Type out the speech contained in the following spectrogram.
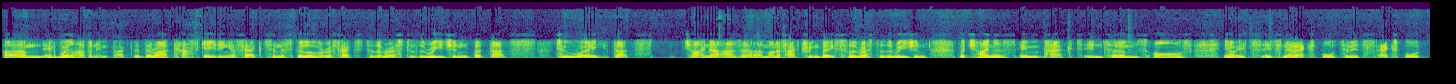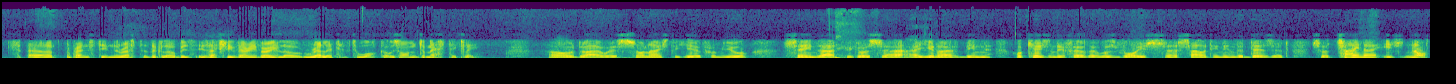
Um, it will have an impact. There are cascading effects and the spillover effects to the rest of the region, but that's two way. That's China as a, a, manufacturing base for the rest of the region. But China's impact in terms of you know its its net exports and its export uh, propensity in the rest of the globe is, is actually very very low relative to what goes on domestically. Oh, Dwyer, it's so nice to hear from you saying that because, uh, you know, I've been occasionally felt I was voice uh, shouting in the desert. So China is not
